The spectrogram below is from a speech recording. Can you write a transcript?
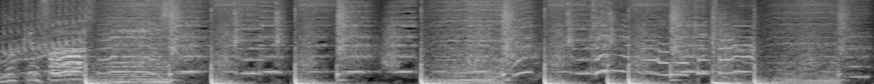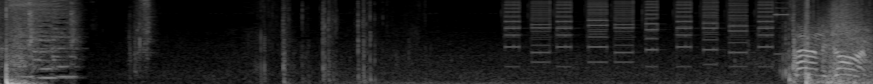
I'm looking for. Bomb is armed.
